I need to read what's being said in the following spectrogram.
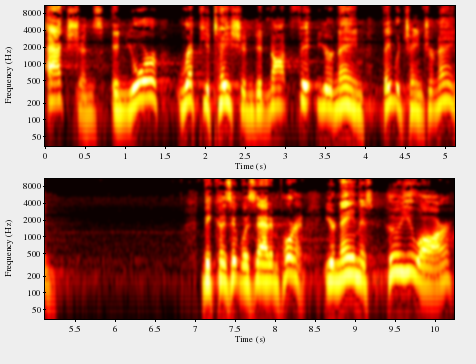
actions and your reputation did not fit your name, they would change your name. Because it was that important. Your name is who you are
